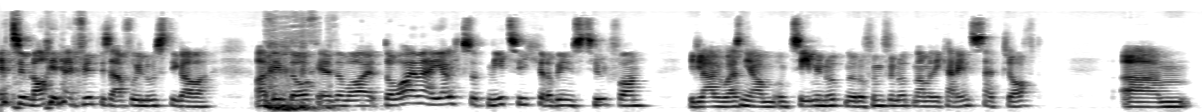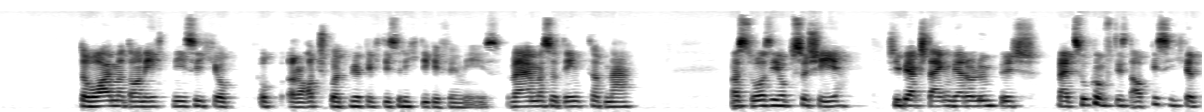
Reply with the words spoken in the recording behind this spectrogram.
jetzt im Nachhinein finde ich das auch voll lustig, aber an dem Tag, äh, da war, da war ich mir ehrlich gesagt nicht sicher, da bin ich ins Ziel gefahren. Ich glaube, ich weiß nicht, um, um 10 Minuten oder 5 Minuten haben wir die Karenzzeit geschafft. Ähm, da war ich mir dann echt nie sicher, ob, ob Radsport wirklich das Richtige für mich ist. Weil ich mir so denkt habe, nein, weißt du was, ich hab so schön, Skibergsteigen wäre olympisch, meine Zukunft ist abgesichert.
